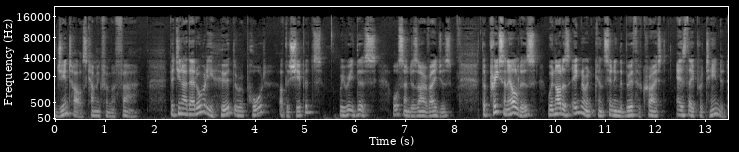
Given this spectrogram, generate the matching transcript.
Gentiles coming from afar. But you know, they'd already heard the report of the shepherds. We read this also in Desire of Ages. The priests and elders were not as ignorant concerning the birth of Christ as they pretended.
